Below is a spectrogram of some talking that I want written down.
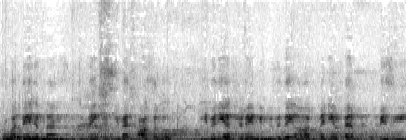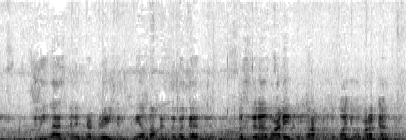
for what they have done to make this event possible. Even yesterday, which was the day off, many of them were busy doing last minute preparations. May Allah. Wassalamu alaikum wa rahmatullahi wa barakatuh.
